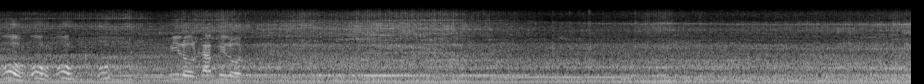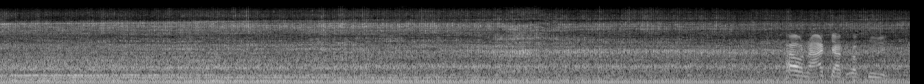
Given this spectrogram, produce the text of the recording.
โอ้โอ้โอ้โอ้มีโหลดครับ มีโหลด ข้าวหนาจัดครับดูดิ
